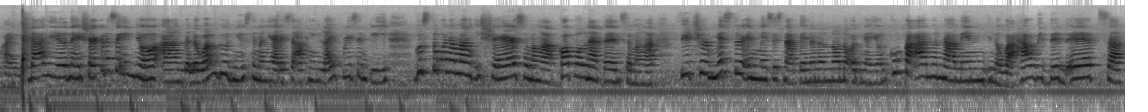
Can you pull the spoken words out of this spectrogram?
buhay. Dahil na-share ko na sa inyo ang dalawang good news na nangyari sa aking life recently, gusto ko namang i-share sa mga couple natin, sa mga future Mr. and Mrs. natin na nanonood ngayon kung paano namin ginawa, how we did it sa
